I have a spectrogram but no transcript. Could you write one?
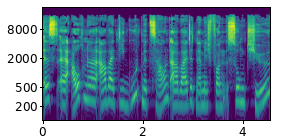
ist äh, auch eine Arbeit, die gut mit Sound arbeitet, nämlich von Sung Thieu.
